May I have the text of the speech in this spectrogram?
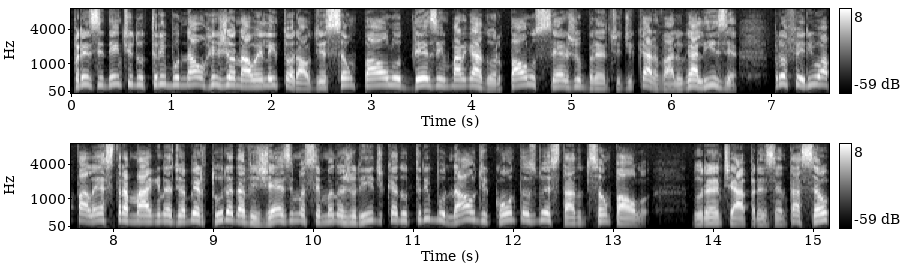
presidente do Tribunal Regional Eleitoral de São Paulo, desembargador Paulo Sérgio Brante de Carvalho Galícia, proferiu a palestra magna de abertura da vigésima Semana Jurídica do Tribunal de Contas do Estado de São Paulo. Durante a apresentação,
